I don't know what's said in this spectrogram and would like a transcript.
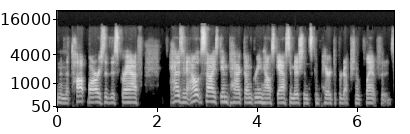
in the top bars of this graph, has an outsized impact on greenhouse gas emissions compared to production of plant foods.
